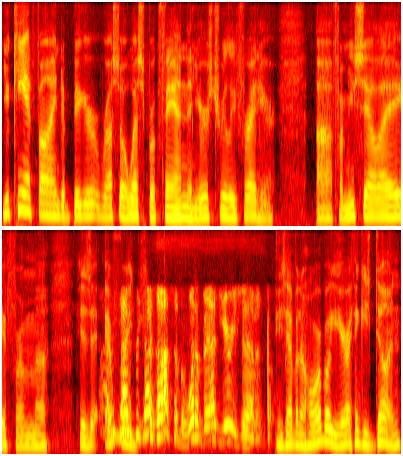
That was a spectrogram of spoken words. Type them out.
you can't find a bigger Russell Westbrook fan than yours truly, Fred here, uh, from UCLA, from uh, his The every. guy's, the guy's awesome, but what a bad year he's having. He's having a horrible year. I think he's done,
